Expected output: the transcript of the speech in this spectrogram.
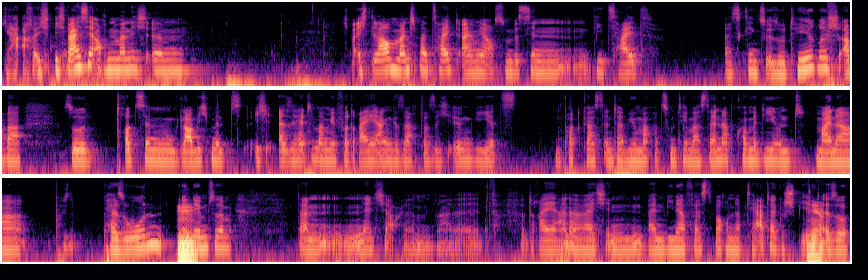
Ja, ach, ich, ich weiß ja auch immer nicht, ähm, ich, ich glaube, manchmal zeigt einem ja auch so ein bisschen die Zeit, es klingt so esoterisch, aber so trotzdem, glaube ich, mit, ich, also hätte man mir vor drei Jahren gesagt, dass ich irgendwie jetzt ein Podcast-Interview mache zum Thema Stand-up-Comedy und meiner Person mhm. in dem Zusammenhang, dann hätte ich auch ähm, vor drei Jahren war ich in, bei den Wiener Festwochen und habe Theater gespielt. Ja. Also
